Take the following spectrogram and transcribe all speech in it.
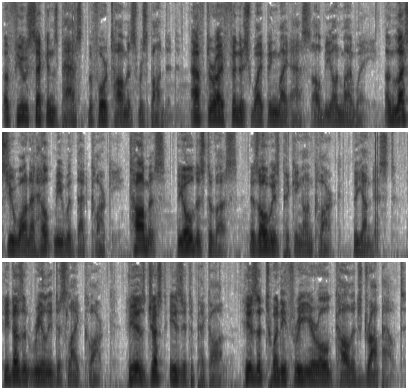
A few seconds passed before Thomas responded. After I finish wiping my ass, I'll be on my way. Unless you want to help me with that Clarky. Thomas, the oldest of us, is always picking on Clark, the youngest. He doesn't really dislike Clark. He is just easy to pick on. He's a 23 year old college dropout.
